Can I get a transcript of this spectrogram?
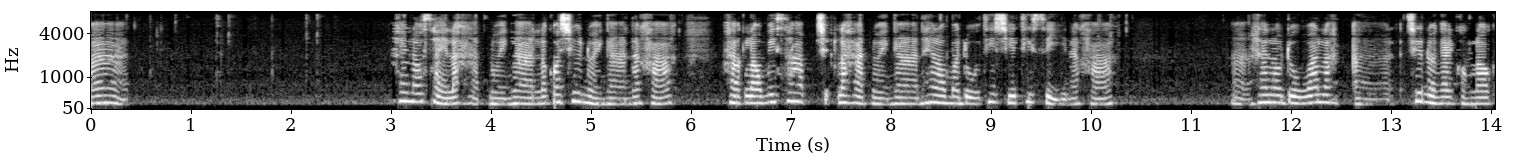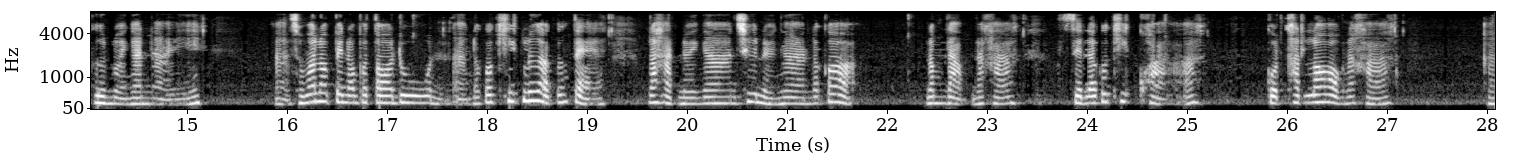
มาสให้เราใส่รหัสหน่วยงานแล้วก็ชื่อหน่วยงานนะคะ หากเราไม่ทราบรหัสหน่วยงานให้เรามาดูที่ชีตที่ 4 นะคะให้เราดูว่ารหัสชื่อหน่วยงานของเราคือหน่วยงานไหนสมมติว่าเราเป็นอบตดูนแล้วก็คลิกเลือกตั้งแต่รหัสหน่วยงาน ชื่อหน่วยงานแล้วก็ลำดับนะคะ เสร็จแล้วก็คลิกขวากดคัดลอกนะคะอ่า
